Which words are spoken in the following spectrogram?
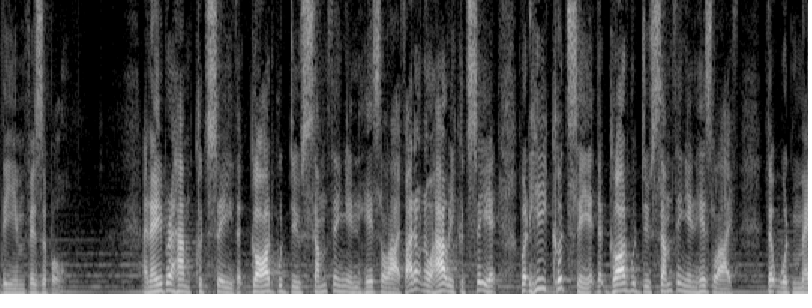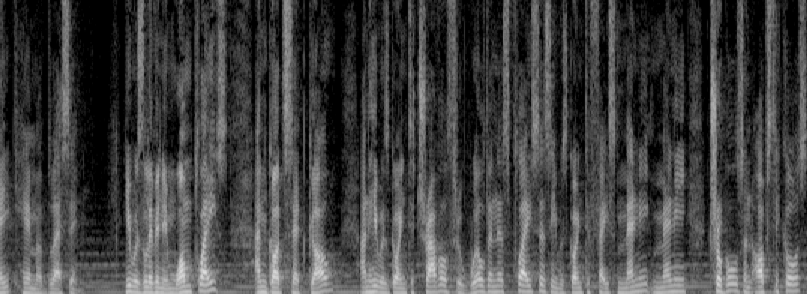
the invisible. And Abraham could see that God would do something in his life. I don't know how he could see it, but he could see it that God would do something in his life that would make him a blessing. He was living in one place, and God said, Go and he was going to travel through wilderness places. He was going to face many, many troubles and obstacles,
